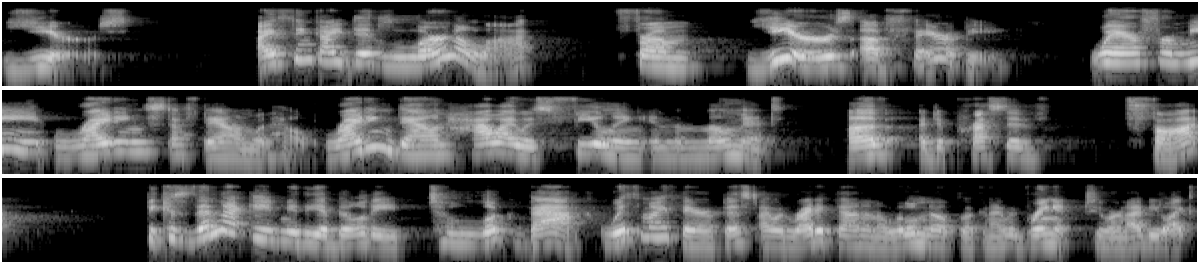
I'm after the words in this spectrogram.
years. I think I did learn a lot from years of therapy, where for me, writing stuff down would help. Writing down how I was feeling in the moment of a depressive thought because then that gave me the ability to look back with my therapist. I would write it down in a little notebook and I would bring it to her and I'd be like,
